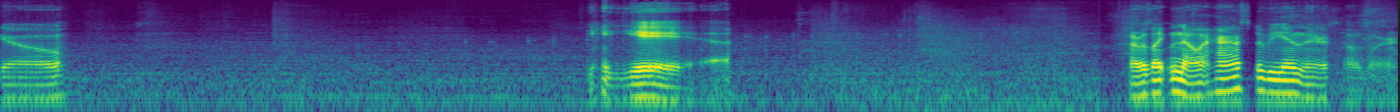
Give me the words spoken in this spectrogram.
go. yeah. I was like, no, it has to be in there somewhere.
